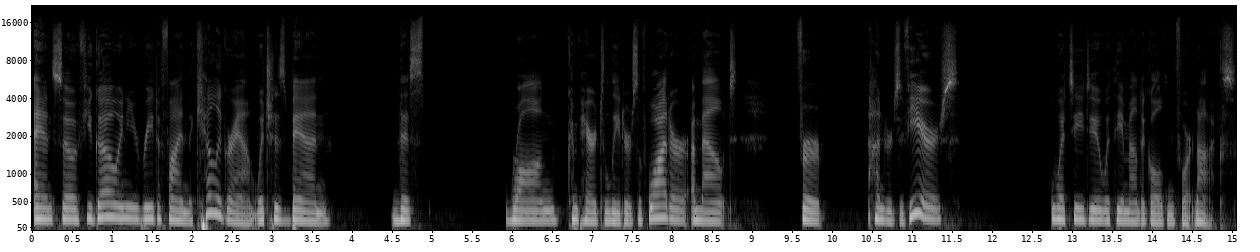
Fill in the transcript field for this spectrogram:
And so if you go and you redefine the kilogram, which has been this wrong compared to liters of water amount for hundreds of years, what do you do with the amount of gold in Fort Knox?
